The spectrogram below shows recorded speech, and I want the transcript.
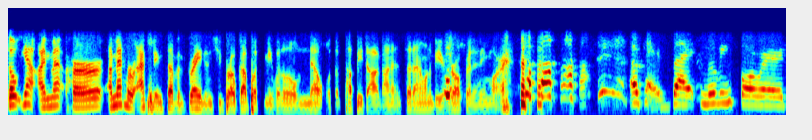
so yeah i met her i met her actually in seventh grade and she broke up with me with a little note with a puppy dog on it and said i don't want to be your girlfriend anymore okay, but moving forward,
